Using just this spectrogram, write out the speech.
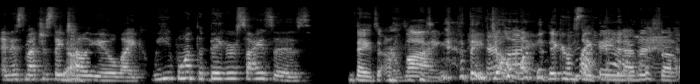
And as much as they Yeah. tell you, like, we want the bigger sizes, They they're don't. lying. they They're don't want lying. the bigger I'm like, they never sell.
